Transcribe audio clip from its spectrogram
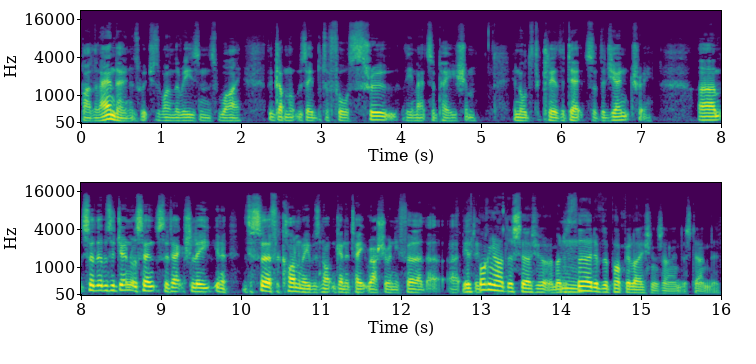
by the landowners, which is one of the reasons why the government was able to force through the emancipation in order to clear the debts of the gentry. Um, so there was a general sense that actually, you know, the serf economy was not going to take Russia any further. Uh, You're talking about the serfs, about mm, a third of the population, as I understand it.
